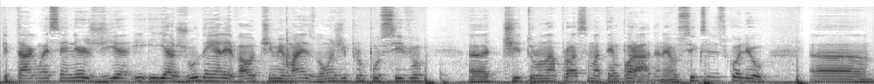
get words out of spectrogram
que tragam essa energia e, e ajudem a levar o time mais longe para um possível uh, título na próxima temporada, né? O Sixers escolheu uh,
